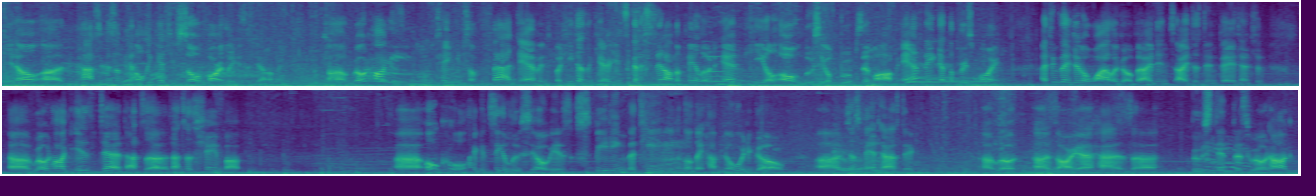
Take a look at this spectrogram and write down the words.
you know, uh, pacifism can only get you so far, ladies and gentlemen. Uh, Roadhog is taking some fat damage, but he doesn't care. He's gonna sit on the payload and heal. Oh, Lucio boops him off, and they get the first point. I think they did a while ago, but I didn't. I just didn't pay attention. Uh, Roadhog is dead. That's a that's a shame, Bob. Uh, oh, cool. I can see Lucio is speeding the team, even though they have nowhere to go. Uh, just fantastic. Uh, Road, uh, Zarya has uh, boosted this Roadhog.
